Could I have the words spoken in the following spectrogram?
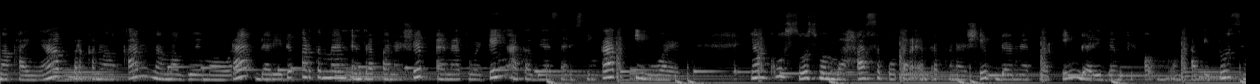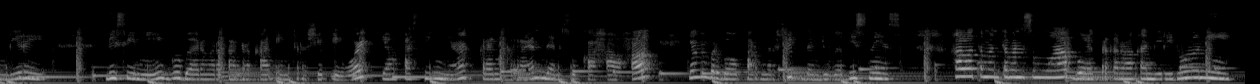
Makanya perkenalkan nama gue Maura dari Departemen Entrepreneurship and Networking atau biasa disingkat e-work. Yang khusus membahas seputar entrepreneurship dan networking dari BEM Vkom 4 itu sendiri. Di sini gue bareng rekan-rekan internship e-work yang pastinya keren-keren dan suka hal-hal yang berbau partnership dan juga bisnis. Halo teman-teman semua, boleh perkenalkan diri dulu nih.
